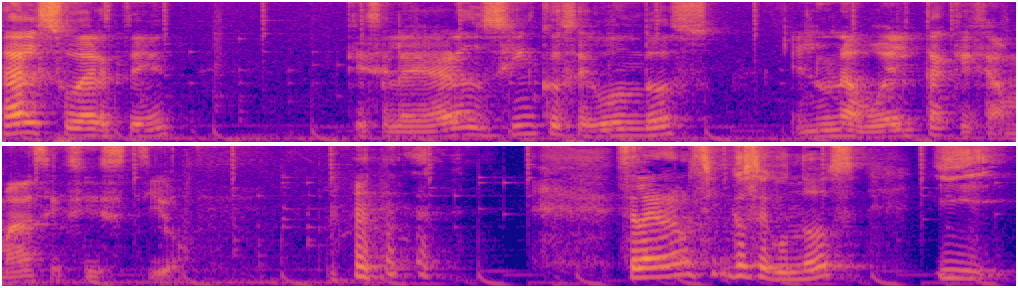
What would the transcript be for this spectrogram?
tal suerte que se le agregaron 5 segundos en una vuelta que jamás existió. se le agregaron 5 segundos y...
